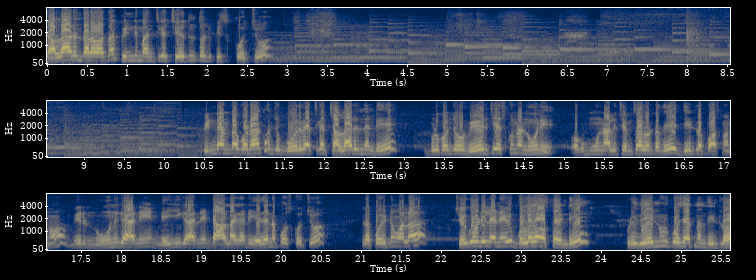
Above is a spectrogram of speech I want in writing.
చల్లారిన తర్వాత పిండి మంచిగా చేతులతోటి పిసుకోవచ్చు పిండి అంతా కూడా కొంచెం గోరువెచ్చగా చల్లారిందండి. ఇప్పుడు కొంచెం వేడి చేసుకున్న నూనె. ఒక మూడు నాలుగు చెంచాలు ఉంటుంది దీంట్లో పోస్తున్నాను. మీరు నూనె కానీ నెయ్యి కానీ డాల్డా కానీ ఏదైనా పోసుకోవచ్చు. ఇలా పోయటం వల్ల చెగోడీలు అనేవి గుల్లగా వస్తాయండి. ఇప్పుడు వేడి నూనె పోసేస్తున్నాను దీంట్లో.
